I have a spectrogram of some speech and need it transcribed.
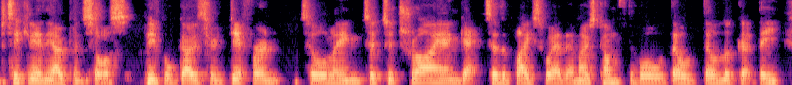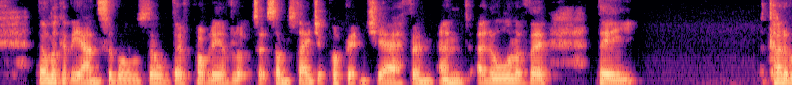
particularly in the open source, people go through different tooling to to try and get to the place where they're most comfortable. They'll they'll look at the they'll look at the Ansibles. They'll they'll probably have looked at some stage at Puppet and Chef and and and all of the the kind of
